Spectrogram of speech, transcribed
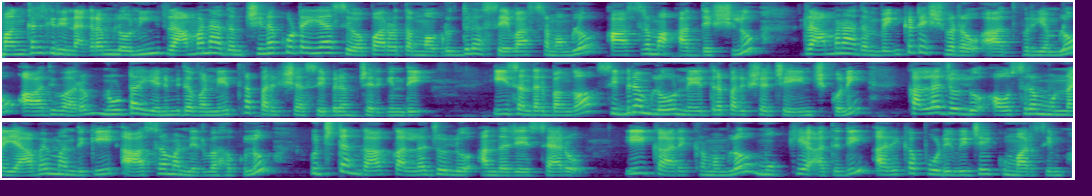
మంగళగిరి నగరంలోని రామనాథం చినకోటయ్య శివపార్వతమ్మ వృద్ధుల సేవాశ్రమంలో ఆశ్రమ అధ్యక్షులు రామనాథం వెంకటేశ్వరరావు ఆధ్వర్యంలో ఆదివారం నూట ఎనిమిదవ నేత్ర పరీక్ష శిబిరం జరిగింది. ఈ సందర్భంగా శిబిరంలో నేత్ర పరీక్ష చేయించుకుని కళ్ళజొల్లు అవసరం ఉన్న యాభై మందికి ఆశ్రమ నిర్వాహకులు ఉచితంగా కళ్ళజొల్లు అందజేశారు. ఈ కార్యక్రమంలో ముఖ్య అతిథి అరికపూడి విజయ్ కుమార్ సింహ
